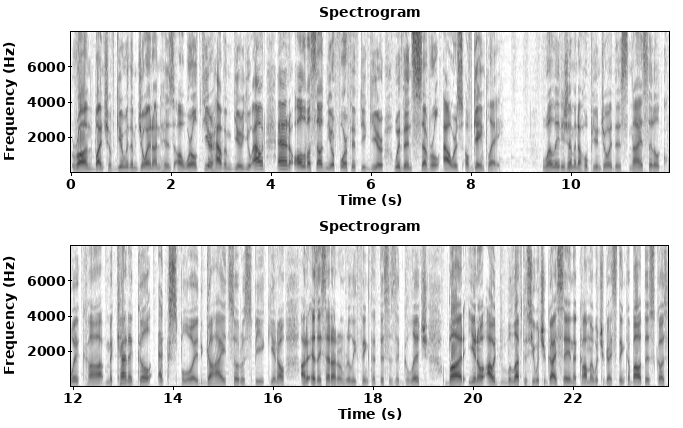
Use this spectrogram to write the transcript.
run bunch of gear with him join on his uh, world tier have him gear you out and all of a sudden you're 450 gear within several hours of gameplay. Well, ladies and gentlemen, I hope you enjoyed this nice little quick uh, mechanical exploit guide, so to speak. You know, as I said, I don't really think that this is a glitch, but you know, I would love to see what you guys say in the comment, what you guys think about this, because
